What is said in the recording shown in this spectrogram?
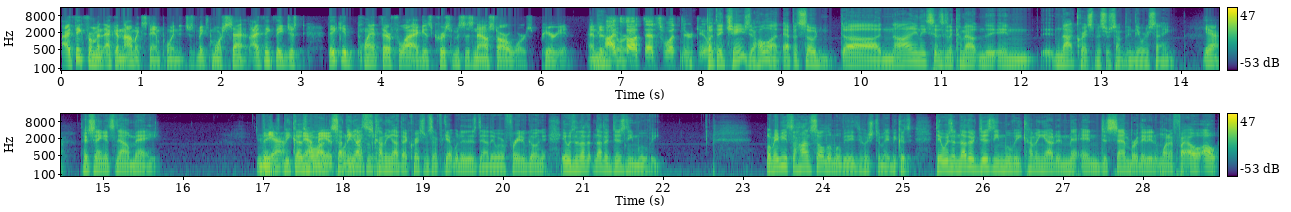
I think from an economic standpoint, it just makes more sense. I think they just they could plant their flag as Christmas is now Star Wars. Period. End of I story. thought that's what they're doing. But they changed it. Hold on. Episode uh, nine, they said it's going to come out in, the, in not Christmas or something. They were saying yeah, they're saying it's now May. They- Yeah. because Yeah, hold May on, something else is coming out that Christmas. I forget what it is now. They were afraid of going. It was another another Disney movie, or maybe it's a Han Solo movie they pushed to May because there was another Disney movie coming out in in December. They didn't want to fight. Oh, oh,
